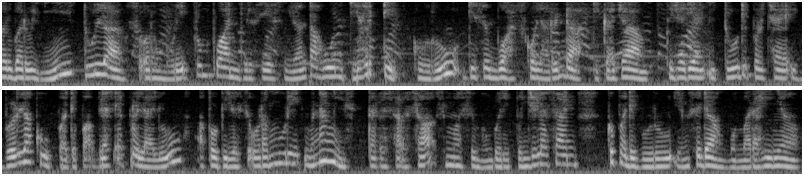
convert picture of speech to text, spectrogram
Baru-baru ini, tular seorang murid perempuan berusia 9 tahun diherdik guru di sebuah sekolah rendah di Kajang. Kejadian itu dipercayai berlaku pada 14 April lalu apabila seorang murid menangis terdesak-desak semasa memberi penjelasan kepada guru yang sedang memarahinya.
